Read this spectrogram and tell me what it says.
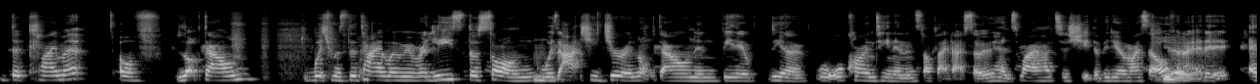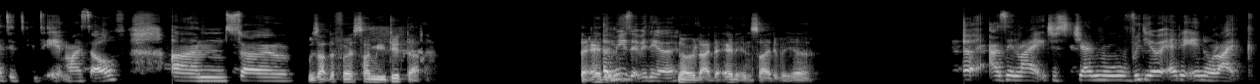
the climate of lockdown which was the time when we released the song was Mhm. actually during lockdown and being able you know we're all quarantining and stuff like that so hence why i had to shoot the video myself Yeah, and i edited, edited it myself um so Was that the first time you did that? The the edit? music video No, like the editing side of it. Yeah, uh, as in like just general video editing or like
